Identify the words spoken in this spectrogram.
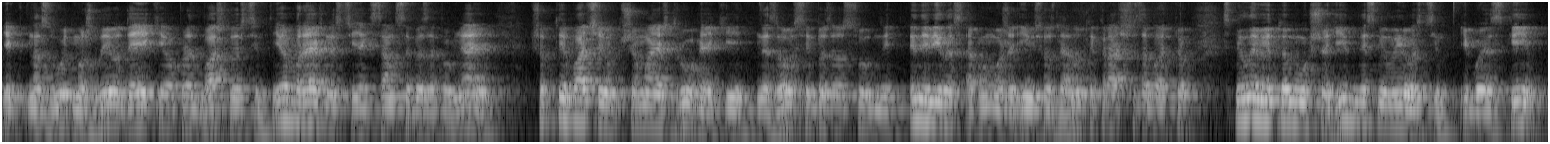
як назвуть, можливо, деякі опередбачливості і обережності, як сам себе запевняє, щоб ти бачив, що маєш друга, який не зовсім безрозсудний, і не вілес або може іншого зглянути краще за багатьох, сміливий тому, що гідний сміливості і боязкий,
